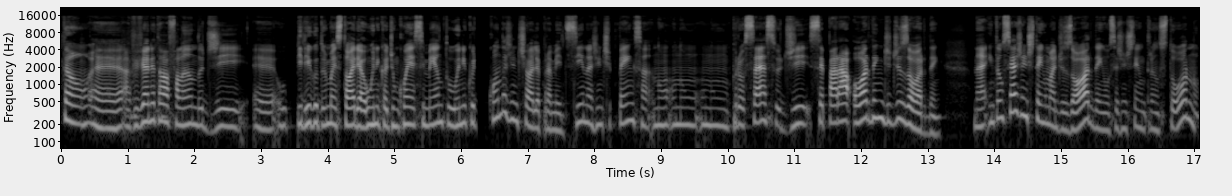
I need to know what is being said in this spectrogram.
Então, é, a Viviane estava falando de é, o perigo de uma história única, de um conhecimento único. Quando a gente olha para a medicina, a gente pensa num, num, num, processo de separar ordem de desordem. Né? Então, se a gente tem uma desordem ou se a gente tem um transtorno,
